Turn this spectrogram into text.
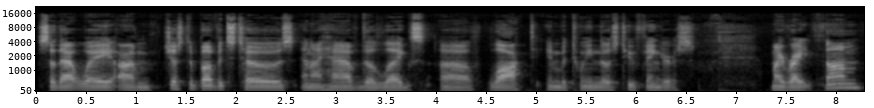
So that way I'm just above its toes and I have the legs uh, locked in between those two fingers. My right thumb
